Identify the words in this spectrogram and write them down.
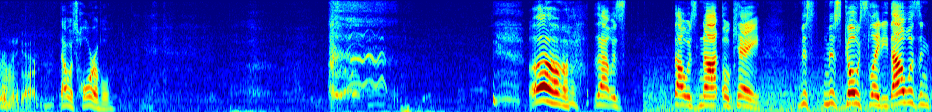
Oh my god. That was horrible. oh, that was... That was not okay. Miss Miss Ghost Lady, that wasn't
